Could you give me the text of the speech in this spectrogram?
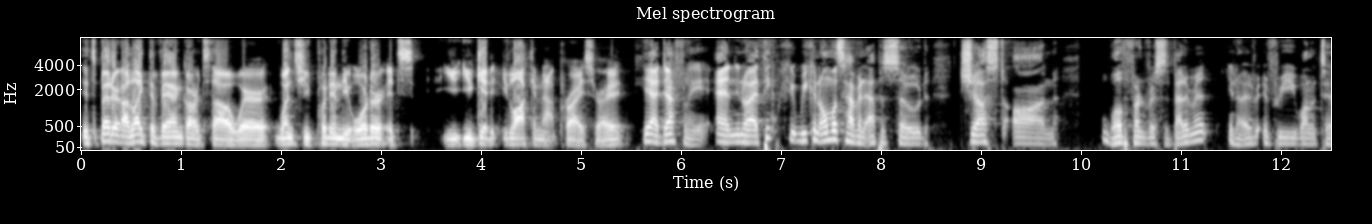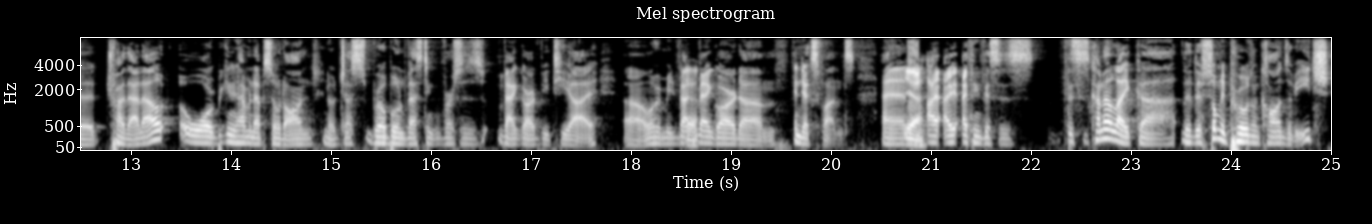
it's better. I like the Vanguard style where once you put in the order, it's, you, you get you lock in that price, right? Yeah, definitely. And you know, I think we can almost have an episode just on Wealthfront versus Betterment, you know, if, if, we wanted to try that out, or we can have an episode on, you know, just robo investing versus Vanguard VTI, uh, or I mean, Va- yeah. Vanguard um, index funds. And yeah. I, I think this is this is kind of like uh, there's so many pros and cons of each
